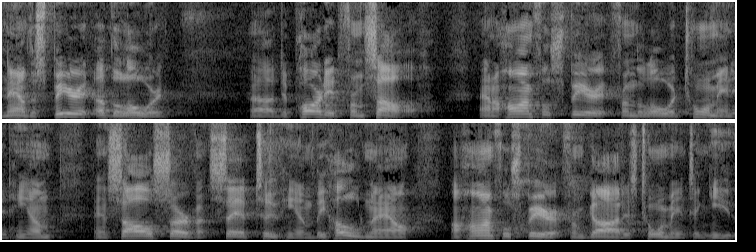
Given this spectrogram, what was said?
Now, the Spirit of the Lord uh, departed from Saul and a harmful spirit from the Lord tormented him. And Saul's servant said to him, Behold, now a harmful spirit from God is tormenting you.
